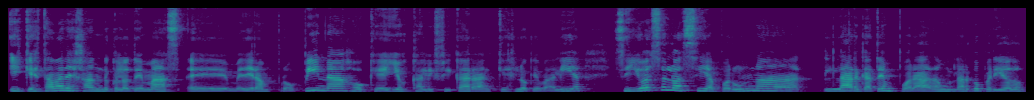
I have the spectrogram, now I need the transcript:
y que estaba dejando que los demás eh, me dieran propinas o que ellos calificaran qué es lo que valía, si yo eso lo hacía por una larga temporada, un largo periodo,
